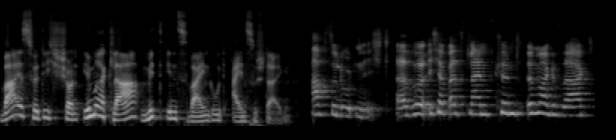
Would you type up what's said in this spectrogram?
War es für dich schon immer klar, mit ins Weingut einzusteigen? Absolut nicht. Also ich habe als kleines Kind immer gesagt,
